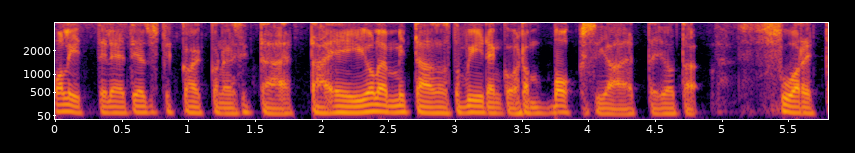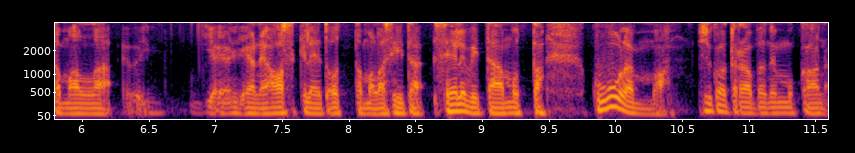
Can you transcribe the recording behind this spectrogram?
valittelee tietysti Kaikkonen sitä, että ei ole mitään sellaista viiden kohdan boksia, että jota suorittamalla ja, ja ne askeleet ottamalla siitä selvitään, mutta kuulemma psykoterapeutin mukaan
